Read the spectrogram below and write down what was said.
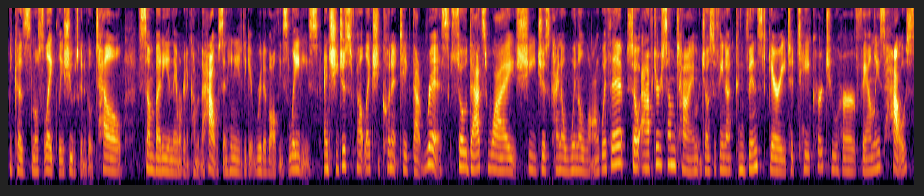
because most likely she was going to go tell somebody and they were going to come in the house and he needed to get rid of all these ladies. And she just felt like she couldn't take that risk. So that's why she just kind of went along with it. So after some time, Josefina convinced Gary to take her to her family's house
